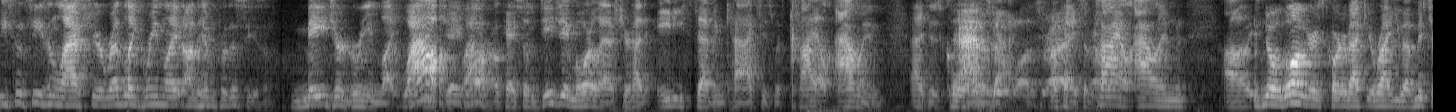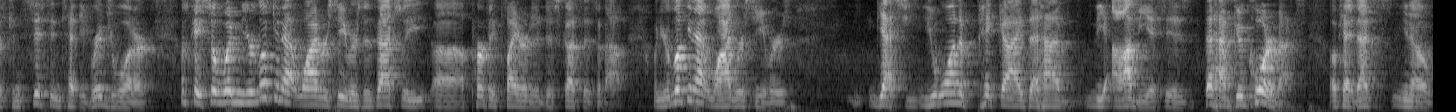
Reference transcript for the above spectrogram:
decent season last year. Red light, green light on him for this season. Major green light for Wow, DJ wow. Moore. Okay, so DJ Moore last year had 87 catches with Kyle Allen as his quarterback. was, right, okay, so right. Kyle Allen uh, is no longer his quarterback. You're right. You have Mr. Consistent Teddy Bridgewater. Okay, so when you're looking at wide receivers, it's actually uh, a perfect player to discuss this about. When you're looking at wide receivers, yes, you want to pick guys that have the obvious is that have good quarterbacks. Okay, that's you know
